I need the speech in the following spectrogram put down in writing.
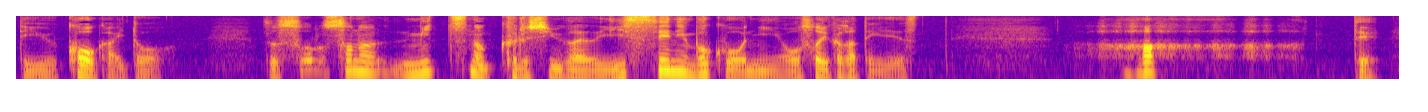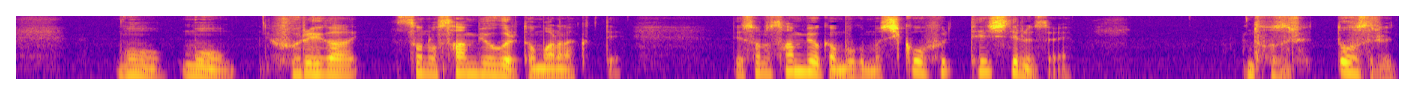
ていう後悔とそその3つの苦しみが一斉に僕に襲いかかってきてです。はぁってもうもう震えがその3秒ぐらい止まらなくて。でその3秒間僕も思考停止してるんですよね。どうする？どうする？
